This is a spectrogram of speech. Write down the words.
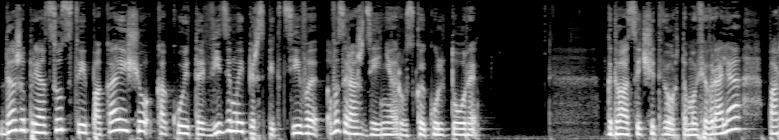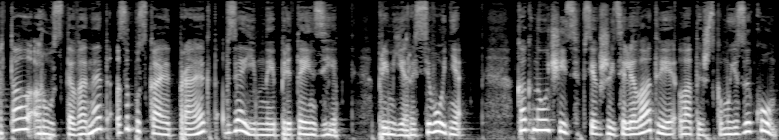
даже при отсутствии пока еще какой-то видимой перспективы возрождения русской культуры – к 24 февраля портал РусТВНет запускает проект «Взаимные претензии». Премьера сегодня. Как научить всех жителей Латвии латышскому языку?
